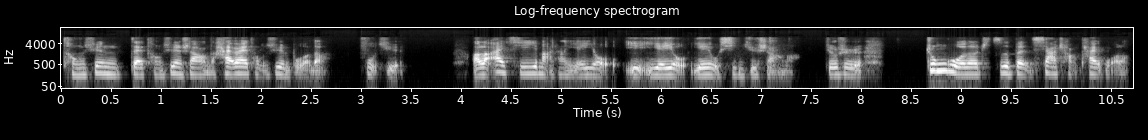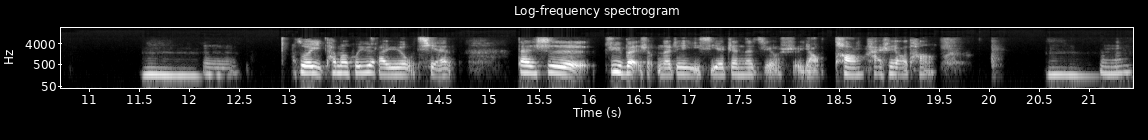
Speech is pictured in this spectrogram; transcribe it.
腾讯在腾讯上的海外腾讯播的腐剧。完了，爱奇艺马上也有也也有也有新剧上了，就是中国的资本下场泰国了。嗯嗯，所以他们会越来越有钱，但是剧本什么的这一些真的就是要汤，还是要汤。嗯，嗯，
